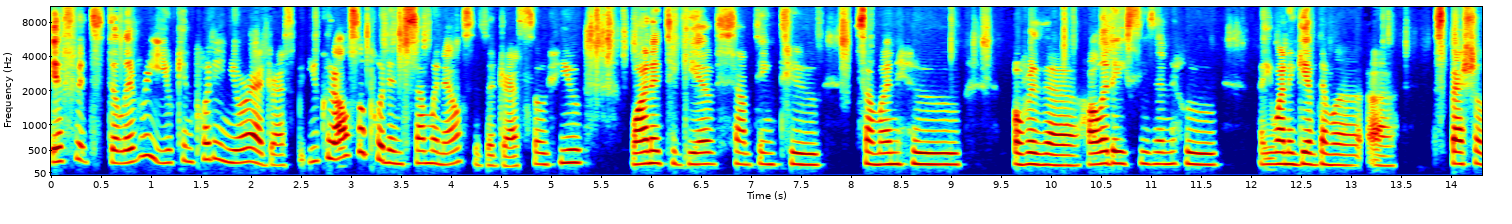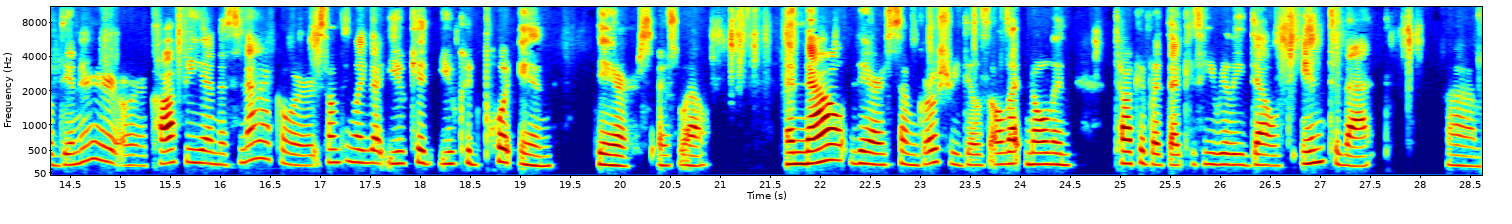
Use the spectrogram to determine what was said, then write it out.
if it's delivery, you can put in your address, but you could also put in someone else's address. So if you wanted to give something to someone who, over the holiday season, who uh, you want to give them a, a special dinner or a coffee and a snack or something like that, you could you could put in theirs as well. And now there are some grocery deals. I'll let Nolan talk about that because he really delved into that. Um,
